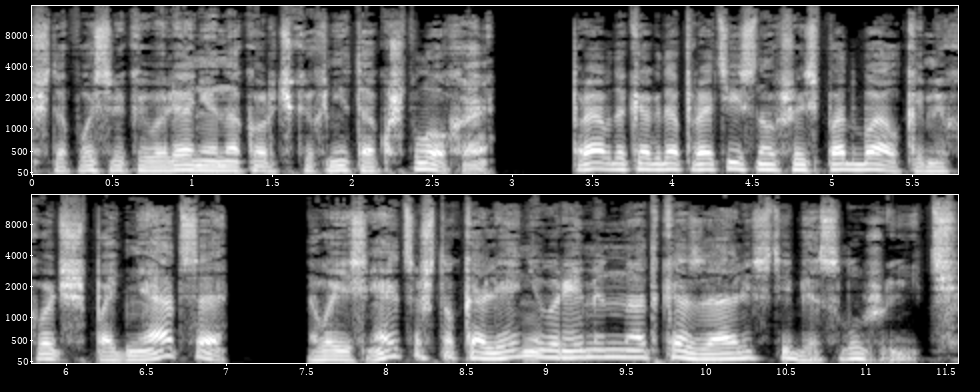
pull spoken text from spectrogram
что после ковыляния на корчиках не так уж плохо. Правда, когда, протиснувшись под балками, хочешь подняться, Выясняется, что колени временно отказались тебе служить.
